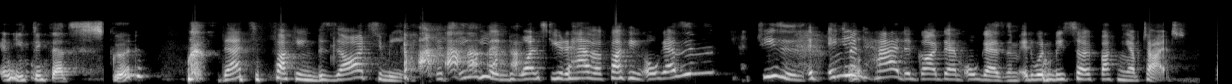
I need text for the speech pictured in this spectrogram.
And you think that's good? That's fucking bizarre to me. That England wants you to have a fucking orgasm. Jesus, if England had a goddamn orgasm, it wouldn't be so fucking uptight.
